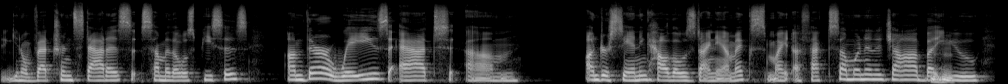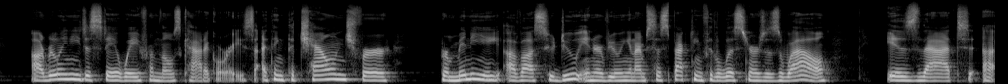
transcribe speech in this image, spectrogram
you know, veteran status, some of those pieces. Um, there are ways at um, understanding how those dynamics might affect someone in a job, but mm-hmm. you uh, really need to stay away from those categories. I think the challenge for for many of us who do interviewing, and I'm suspecting for the listeners as well, is that uh,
